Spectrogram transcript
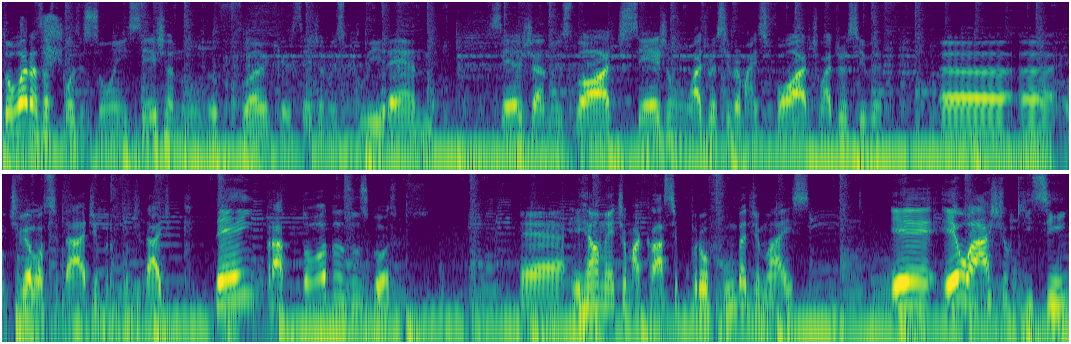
todas as posições, seja no, no flanker, seja no split end, seja no slot, seja um wide receiver mais forte, um wide receiver uh, uh, de velocidade e profundidade, tem para todos os gostos. É, e realmente é uma classe profunda demais. E eu acho que sim,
